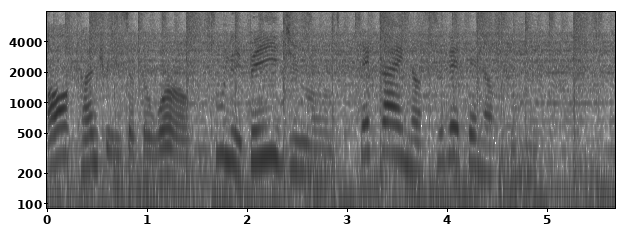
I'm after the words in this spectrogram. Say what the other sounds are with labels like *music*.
all countries of the world. tous les pays du monde. 世界のすべての国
